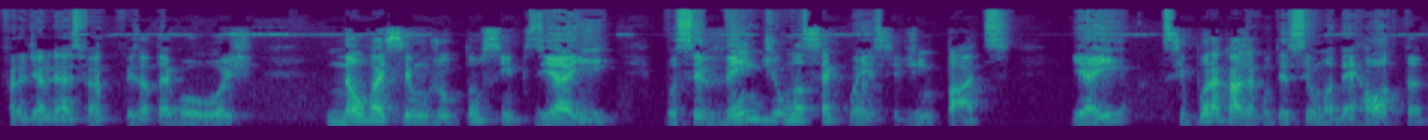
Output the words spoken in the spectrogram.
Fred, aliás, fez até gol hoje. Não vai ser um jogo tão simples. E aí, você vem de uma sequência de empates. E aí, se por acaso acontecer uma derrota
